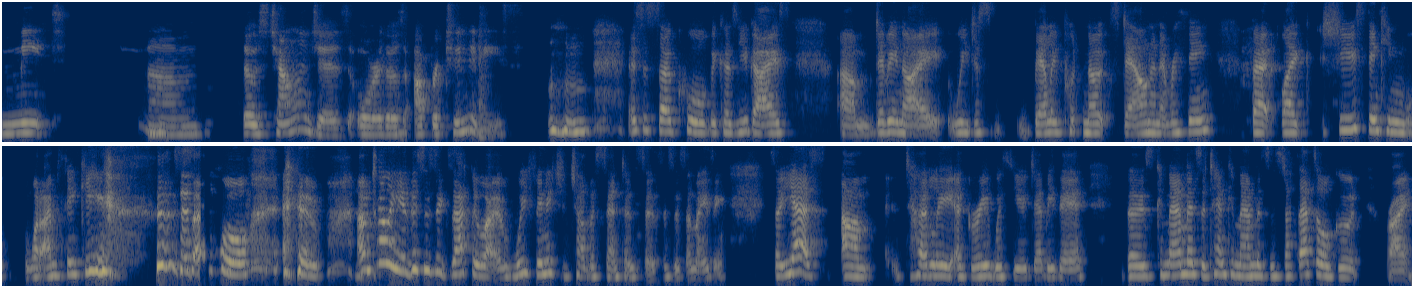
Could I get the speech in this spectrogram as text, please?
meet mm-hmm. um, those challenges or those opportunities mm-hmm. this is so cool because you guys um, debbie and i we just barely put notes down and everything but like she's thinking what i'm thinking so cool. And I'm telling you, this is exactly why we finish each other's sentences. This is amazing. So yes, um, totally agree with you, Debbie. There, those commandments, the Ten Commandments and stuff. That's all good, right?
